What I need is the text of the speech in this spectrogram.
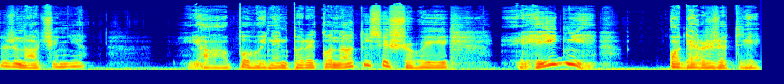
значення. Я повинен переконатися, що ви гідні одержати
